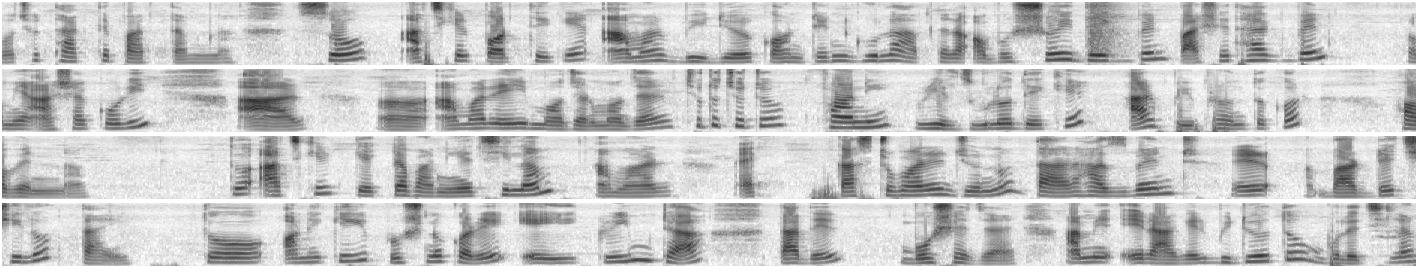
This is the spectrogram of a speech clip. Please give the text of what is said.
বছর থাকতে পারতাম না। সো আজকের পর থেকে আমার ভিডিওর কন্টেন্টগুলো আপনারা অবশ্যই দেখবেন, পাশে থাকবেন, আমি আশা করি। আর আমার এই মজার মজার ছোট ছোট ফানি রিলসগুলো দেখে আর বিভ্রান্তকর হবেন না। তো আজকে কেকটা বানিয়েছিলাম আমার এক কাস্টমারের জন্য। তার হাজব্যান্ডের বার্থডে ছিল তাই। তো অনেকেই প্রশ্ন করে এই ক্রিমটা তাদের বসে যায়। আমি এর আগের ভিডিওতেও বলেছিলাম,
